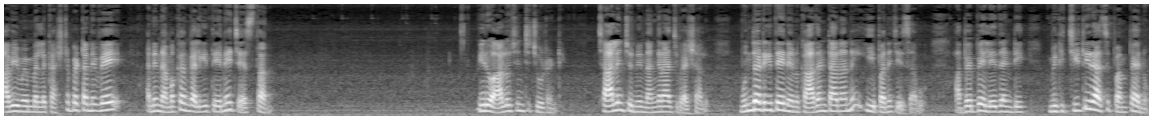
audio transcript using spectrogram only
అవి మిమ్మల్ని కష్టపెట్టనివే. అని నమ్మకం కలిగితేనే చేస్తాను. మీరు ఆలోచించి చూడండి. చాలించు నీ నంగరాజు వేషాలు. ముందడిగితే నేను కాదంటానని ఈ పని చేశావు. అబ్బెబ్బే లేదండి. మీకు చీటీ రాసి పంపాను.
